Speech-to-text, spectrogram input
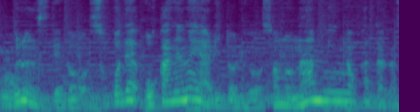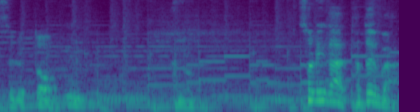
うん。売るんですけどそこでお金のやり取りをその難民の方がするとうん。あのそれが例えば、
